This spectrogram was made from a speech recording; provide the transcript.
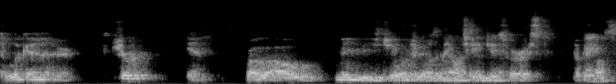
to look at or, Sure. Yeah. Well, I'll make these or if changes. you want to and I'll make send changes you- first. Okay. make,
